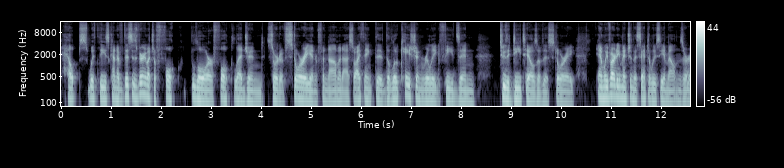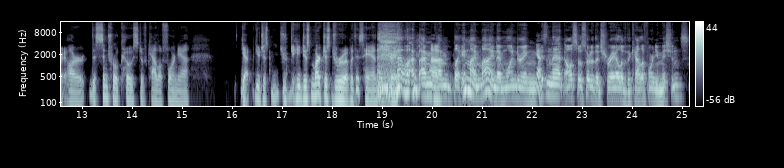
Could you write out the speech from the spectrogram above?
helps with these kind of this is very much a folklore, folk legend sort of story and phenomena. So I think the the location really feeds in to the details of this story. And we've already mentioned the Santa Lucia Mountains are are the central coast of California yeah, you just he just Mark just drew it with his hands. well, I'm I'm, uh, I'm like in my mind, I'm wondering, yeah. isn't that also sort of the trail of the California missions?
